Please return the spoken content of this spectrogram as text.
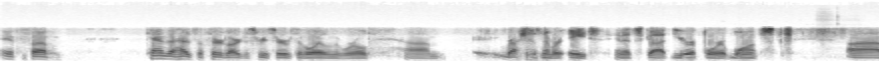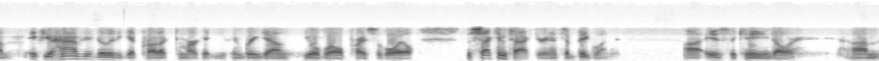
if um, Canada has the third largest reserves of oil in the world. Um, is number eight, and it's got Europe where it wants. Um, if you have the ability to get product to market, you can bring down the overall price of oil. The second factor, and it's a big one, uh, is the Canadian dollar. Um,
